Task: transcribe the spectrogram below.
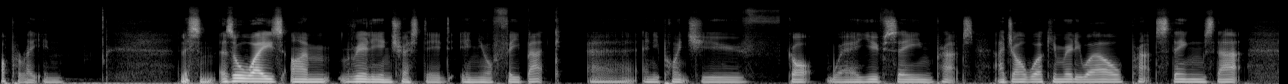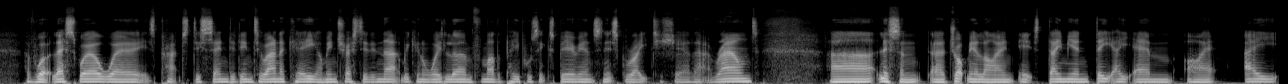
operate in. Listen, as always, I'm really interested in your feedback. Uh, any points you've got where you've seen perhaps agile working really well, perhaps things that have worked less well, where it's perhaps descended into anarchy. I'm interested in that. We can always learn from other people's experience, and it's great to share that around. Uh, listen, uh, drop me a line. It's Damian, D A M I A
